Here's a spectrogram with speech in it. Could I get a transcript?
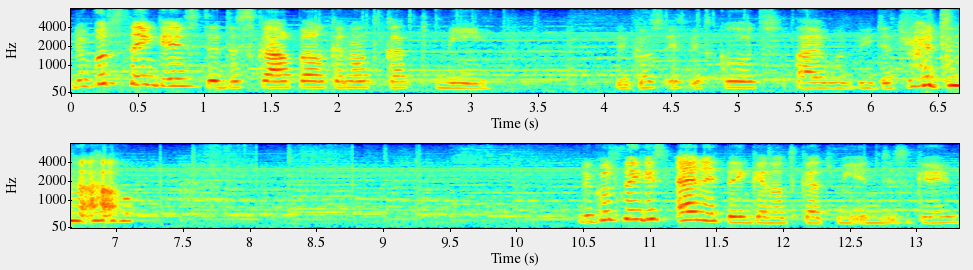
The good thing is that the scalpel cannot cut me. Because if it could, I would be dead right now. The good thing is anything cannot cut me in this game.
